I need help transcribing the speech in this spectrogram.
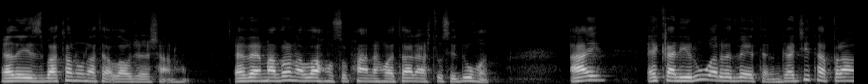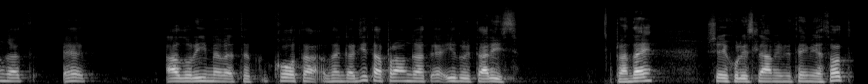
edhe i zbaton urdhnat e Allahut xheleshanuhu. Edhe e madhron Allahun subhanehu ve teala ashtu si duhet. Ai e ka liruar vetveten nga gjitha prangat e adhurimeve të kota dhe nga gjitha prangat e idhujtarisë. Prandaj Sheikhul Islam Ibn Tejmije thotë,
